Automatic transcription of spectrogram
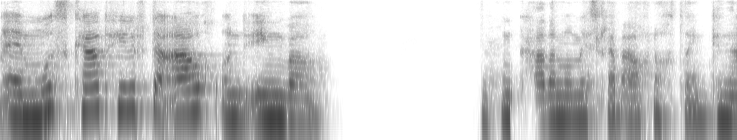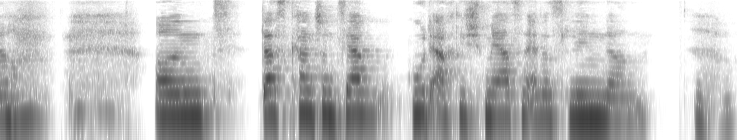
Ähm, Muskat hilft da auch und Ingwer. Und Kardamom ist, glaube ich, auch noch drin, genau. Und das kann schon sehr gut auch die Schmerzen etwas lindern. Mhm.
